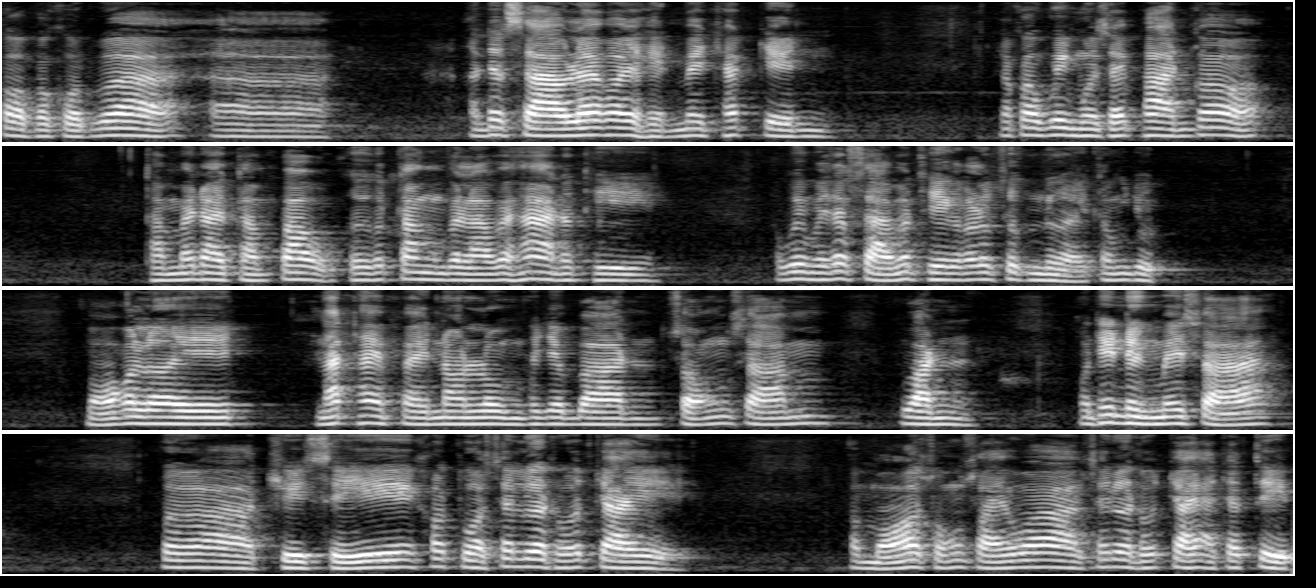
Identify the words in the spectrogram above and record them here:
ก็ปรากฏว่าอันเตอร์ซาวแล้วก็เห็นไม่ชัดเจน แล้วก็วิ่งบนสายพานก็ทำไม่ได้ตามเป้า คือก็ตั้งเวลาไว้ห้านาทีวิ่งไปสักสามนาทีก็รู้สึกเหนื่อยต้องหยุด หมอก็เลย นัดให้ไปนอนโรงพยาบาลสองสามวัน วันที่หนึ่งเมษาเพื่อฉีดสีเข้าตัวจเส้นเลือดหัวใจหมอสงสัยว่าเส้นเลือดหัวใจอาจจะติด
